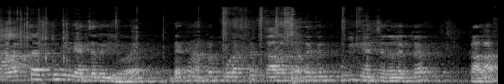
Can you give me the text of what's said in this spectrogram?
কালারটা খুবই ন্যাচারালি হয়। দেখেন, আপনার প্রোডাক্টের কালারটা দেখেন, খুবই ন্যাচারাল একটা কালার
